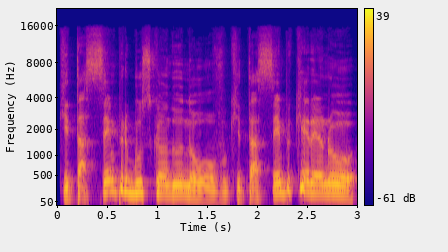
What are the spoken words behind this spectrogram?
que está sempre buscando o novo, que está sempre querendo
